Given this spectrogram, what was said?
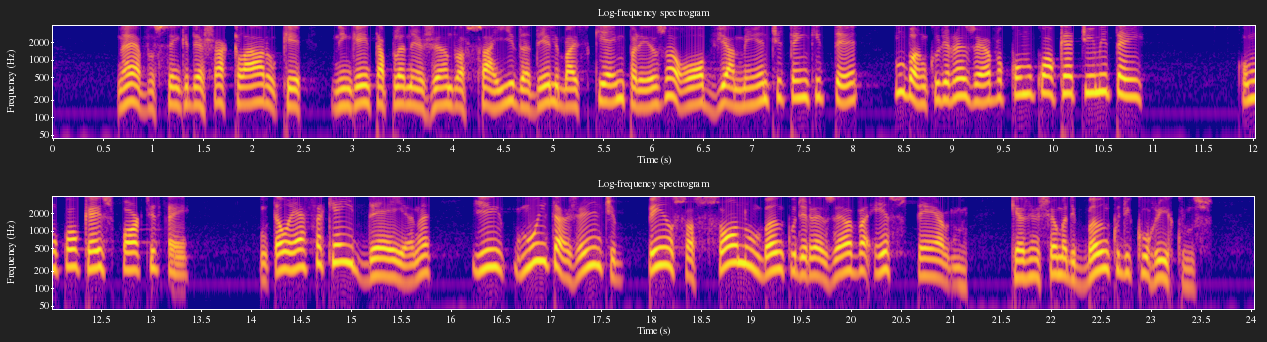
Né? Você tem que deixar claro que ninguém está planejando a saída dele, mas que a empresa, obviamente, tem que ter um banco de reserva, como qualquer time tem como qualquer esporte tem. Então essa que é a ideia, né? E muita gente pensa só num banco de reserva externo, que a gente chama de banco de currículos,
